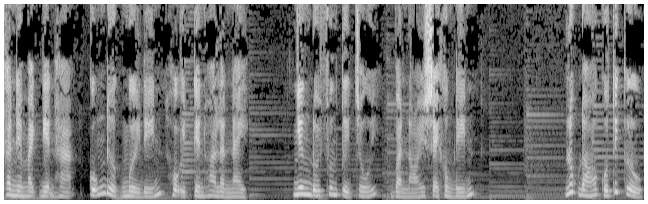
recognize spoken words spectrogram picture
Thần địa mạch điện hạ cũng được mời đến hội tiên hoa lần này. Nhưng đối phương từ chối và nói sẽ không đến. Lúc đó cố tích cửu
